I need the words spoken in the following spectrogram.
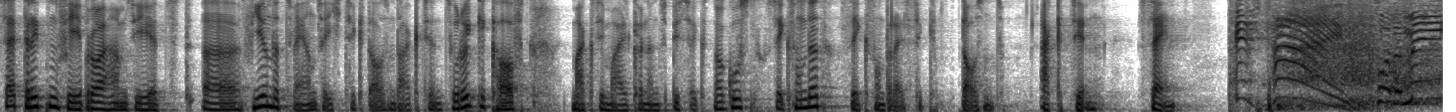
Seit 3. Februar haben sie jetzt äh, 462.000 Aktien zurückgekauft. Maximal können es bis 6. August 636.000 Aktien sein. It's time for the main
